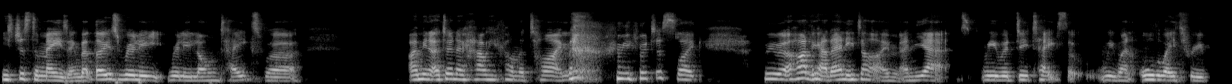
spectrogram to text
he's just amazing. But those really really long takes were I mean, I don't know how he found the time. we were just like, we were hardly had any time. And yet we would do takes that we went all the way through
